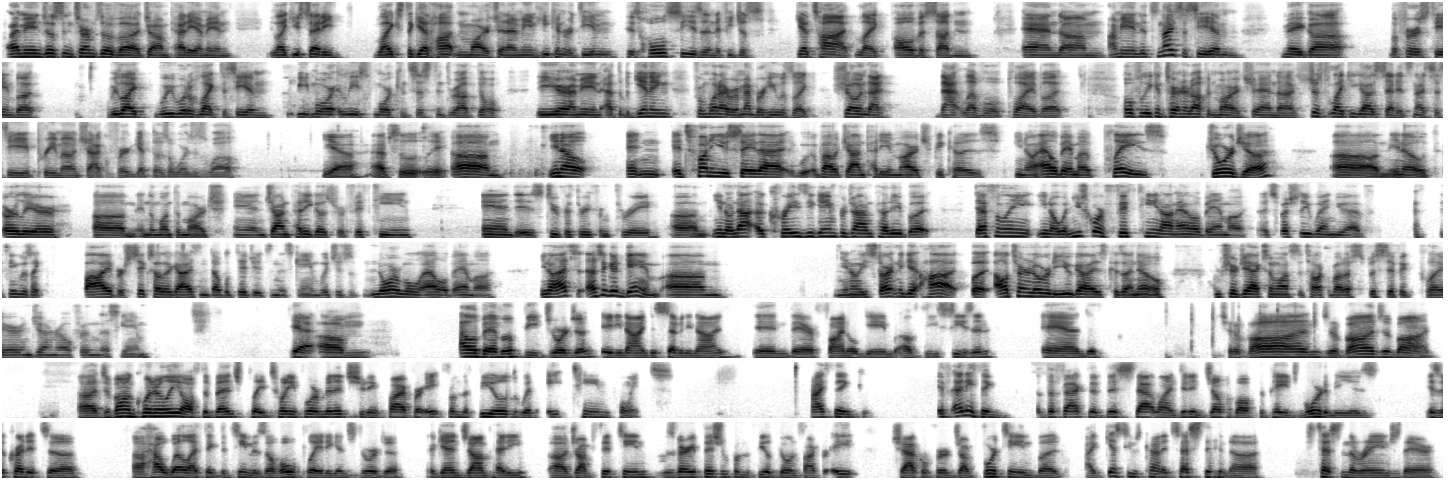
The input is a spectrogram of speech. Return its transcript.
I mean, just in terms of uh, John Petty, I mean, like you said, he likes to get hot in March. And I mean, he can redeem his whole season if he just gets hot, like all of a sudden. And um, I mean, it's nice to see him make uh, the first team, but we like we would have liked to see him be more at least more consistent throughout the the year. I mean, at the beginning, from what I remember, he was like showing that that level of play, but hopefully he can turn it up in March. And uh, just like you guys said, it's nice to see Primo and Shackelford get those awards as well. Yeah, absolutely. Um, you know, and it's funny you say that about John Petty in March because you know Alabama plays Georgia, um, you know earlier um, in the month of March, and John Petty goes for 15 and is two for three from three. Um, you know, not a crazy game for John Petty, but definitely, you know, when you score 15 on Alabama, especially when you have, I think it was like five or six other guys in double digits in this game, which is normal Alabama. You know, that's that's a good game. Um, you know, he's starting to get hot, but I'll turn it over to you guys because I know I'm sure Jackson wants to talk about a specific player in general from this game. Yeah, um, Alabama beat Georgia 89 to 79 in their final game of the season. And Jahvon, Jahvon, Jahvon. Uh, Jahvon Quinerly off the bench played 24 minutes, shooting five for eight from the field with 18 points. I think, if anything, the fact that this stat line didn't jump off the page more to me is is a credit to uh, how well I think the team as a whole played against Georgia. Again, John Petty uh, dropped 15, was very efficient from the field, going five for eight. Shackelford dropped 14, but I guess he was kind of testing uh, testing the range there,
